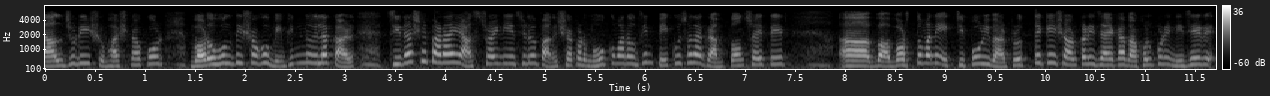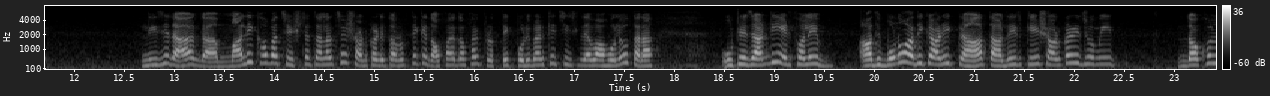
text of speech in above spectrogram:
লালজুড়ি, সুভাষনগর বড়হলদি সহ বিভিন্ন এলাকার চিরাশি পাড়ায় আশ্রয় নিয়েছিল পানিসাগর মহকুমার অধীন পেকুছালা গ্রাম পঞ্চায়েতের বর্তমানে একটি পরিবার। প্রত্যেকে সরকারি জায়গা দখল করে নিজের, নিজেরা মালিক হবার চেষ্টা চালাচ্ছে। সরকারের তরফ থেকে দফায় দফায় প্রত্যেক পরিবারকে চিঠি দেওয়া হলেও তারা উঠে যাননি। এর ফলে বন আধিকারিকরা তাদেরকে সরকারি জমি দখল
